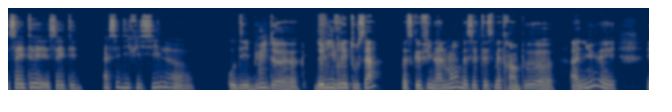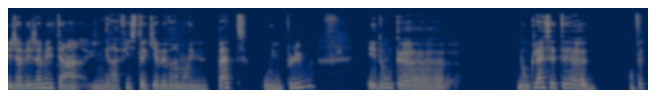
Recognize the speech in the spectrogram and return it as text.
ça, a été, ça a été assez difficile au début de, de, livrer tout ça, parce que finalement, ben, c'était se mettre un peu à nu et, et j'avais jamais été une graphiste qui avait vraiment une patte ou une plume. Et donc, donc là, c'était euh, en fait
